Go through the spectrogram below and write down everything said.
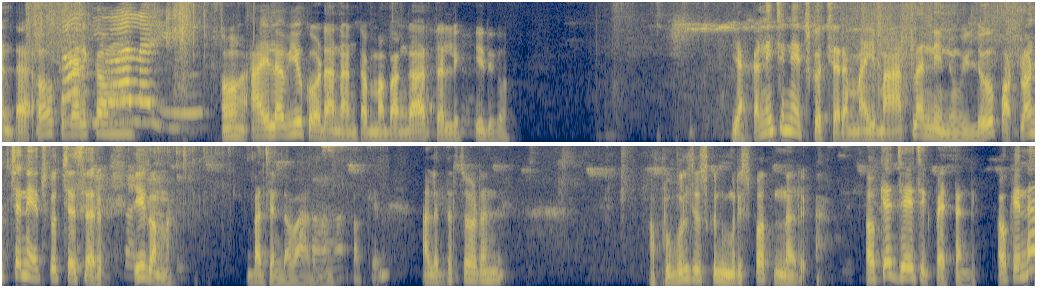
అంట. Okay welcome I love you కూడా అంటమ్మా బంగారు తల్లి. ఇదిగో. ఎక్కడి నుంచి నేర్చుకొచ్చారమ్మా ఈ మాటలన్నీ నువ్వు? వీళ్ళు పొట్లంటే నేర్చుకొచ్చేసారు ఇగమ్మా. భజండ వాడమని. ఓకే వాళ్ళిద్దరు చూడండి. ఆ పువ్వులు చూసుకుని మురిసిపోతున్నారు. ఓకే జేజీకి పెట్టండి. ఓకేనా?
